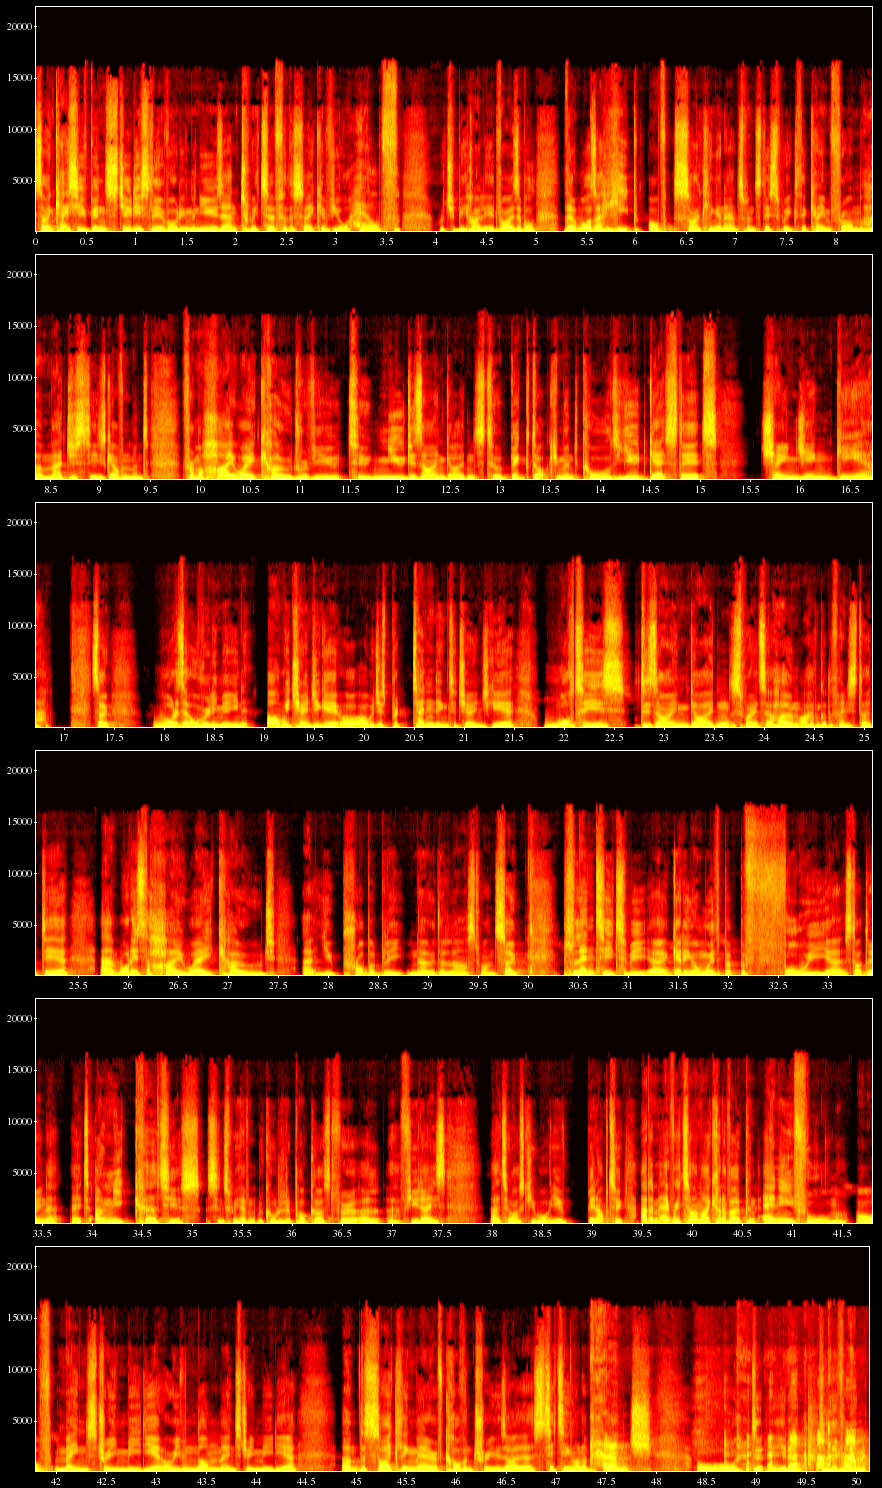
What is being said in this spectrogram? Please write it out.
So, in case you've been studiously avoiding the news and Twitter for the sake of your health, which would be highly advisable, there was a heap of cycling announcements this week that came from Her Majesty's government. From a highway code review to new design guidance to a big document called, you'd guessed it, Changing Gear. So, what does it all really mean? Are we changing gear or are we just pretending to change gear? What is design guidance when it's at home? I haven't got the faintest idea. And what is the highway code? Uh, you probably know the last one. So, plenty to be uh, getting on with. But before we uh, start doing that, it's only courteous since we haven't recorded a podcast for a, a few days uh, to ask you what you've been up to. Adam, every time I kind of open any form of mainstream media or even non mainstream media, um, the cycling mayor of Coventry is either sitting on a bench or, or de- you know, delivering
